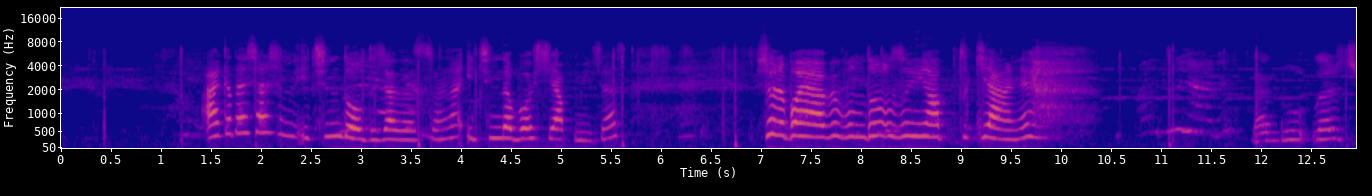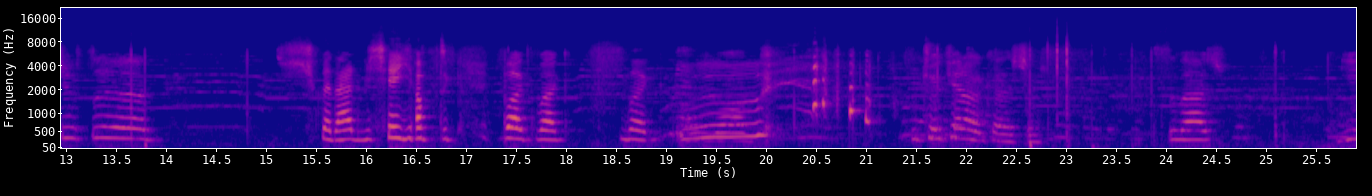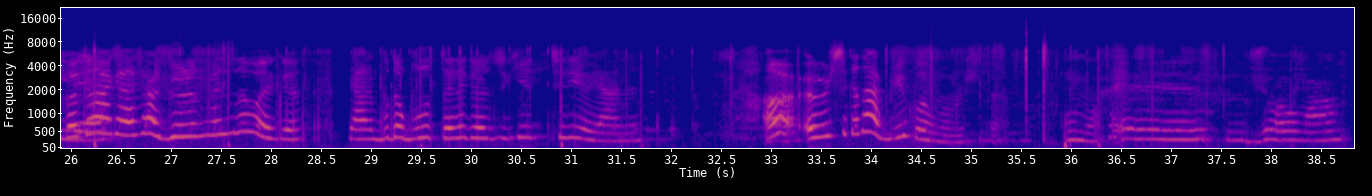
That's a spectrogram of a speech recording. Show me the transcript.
Arkadaşlar şimdi içini dolduracağız az sonra. İçinde boş yapmayacağız. Şöyle bayağı bir bunda uzun yaptık yani. Ben bulutları çıktım. Şu kadar bir şey yaptık. Bak bak. Bak. Bu çöker arkadaşlar. Slash. Bakın arkadaşlar görünmesine bakın. Yani bu da bulutları gözüktürüyor yani. Ama öbürsü kadar büyük olmamıştı. Ama Eee, Jomant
